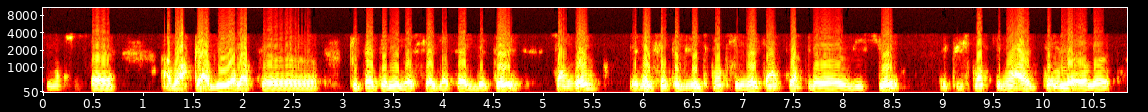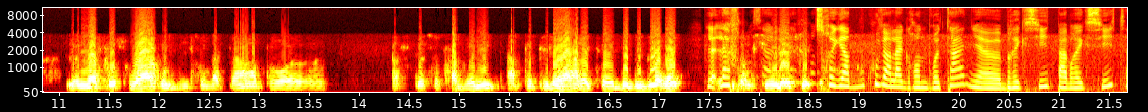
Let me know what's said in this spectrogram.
sinon ce serait avoir perdu alors que tout a été négocié avec la CFDT sans eux. Et donc ils sont obligés de continuer, c'est un cercle vicieux. Et puis je pense qu'ils vont arrêter le, le, le 9 au soir ou le 10 au matin pour euh, parce que ce sera devenu impopulaire avec le début de l'euro. La, la Donc, France, si vous voulez, la c'est- France regarde beaucoup vers la Grande-Bretagne, euh, Brexit, pas Brexit.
